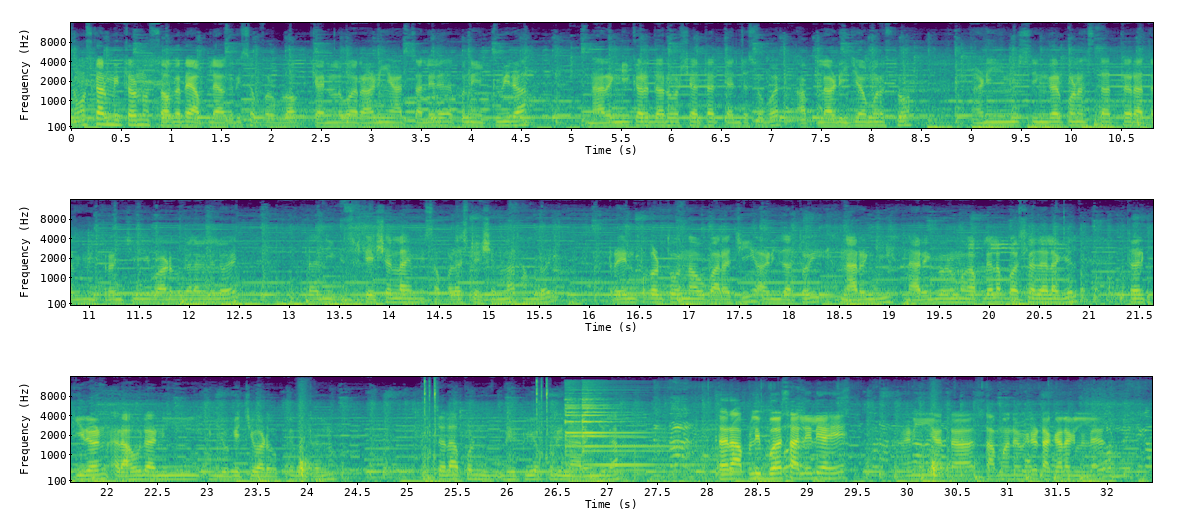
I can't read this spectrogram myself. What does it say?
नमस्कार मित्रांनो स्वागत आहे आपल्या अग्री सफर ब्लॉग चॅनलवर. आणि आज चाललेले आहे आपण एकविरा. नारंगीकर दरवर्षी येतात त्यांच्यासोबत. आपला डी जे अमर असतो. आणि सिंगर पण असतात. तर आता मी मित्रांची वाट बघायला लागलेलो आहे. आणि स्टेशनला आहे. मी सफाळा स्टेशनला थांबलो आहे ट्रेन पकडतो नऊ बाराची आणि आहे नारंगी. नारंगीवरून मग आपल्याला बसला जायला लागेल. तर किरण राहुल आणि योगेशची वाट बघतो मित्रांनो. चला आपण भेटूया पुढे नारंगीला. तर आपली बस आलेली आहे. आणि आता सामान वगैरे टाकायला लागलेले आहेत.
